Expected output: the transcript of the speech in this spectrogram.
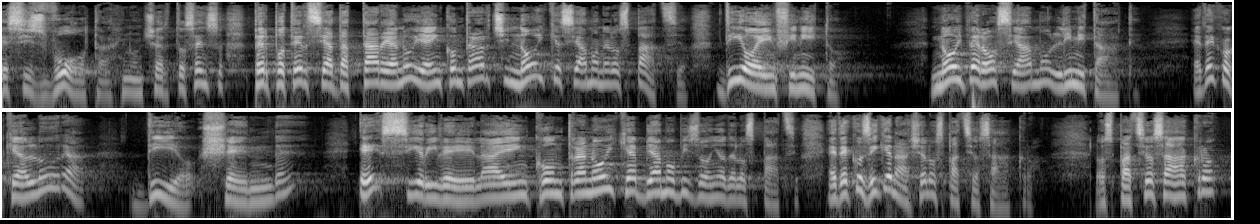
che si svuota in un certo senso per potersi adattare a noi e incontrarci noi che siamo nello spazio. Dio è infinito, noi però siamo limitati. Ed ecco che allora Dio scende e si rivela e incontra noi che abbiamo bisogno dello spazio. Ed è così che nasce lo spazio sacro. Lo spazio sacro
